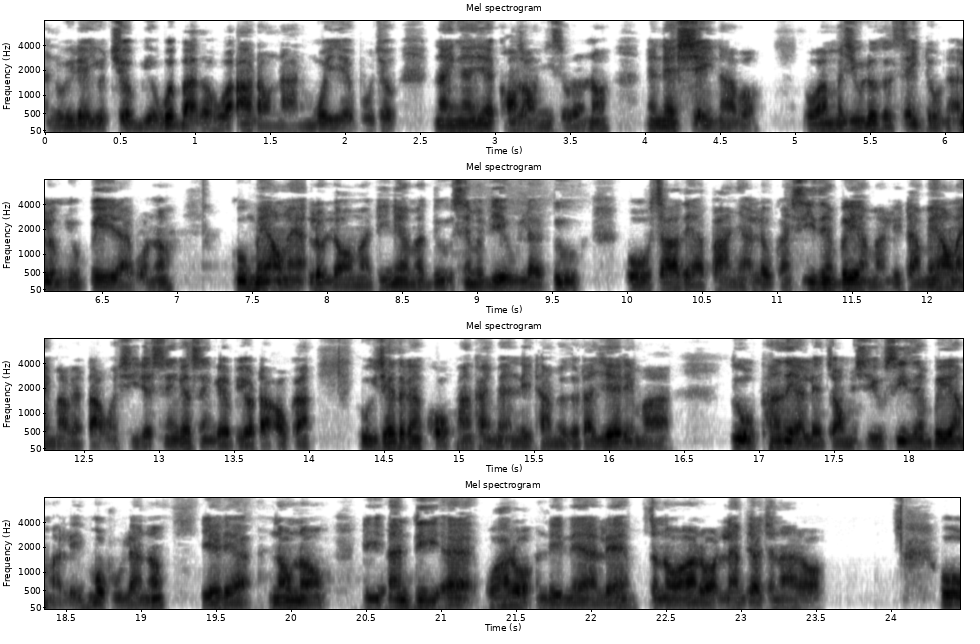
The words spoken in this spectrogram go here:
အနွေးတဲ့ယူချုပ်ပြီးဝတ်ပါတော့ဟိုကအတောင်တာငွေရဲပို့ချုပ်နိုင်ငံရဲ့ခေါင်းဆောင်ကြီးဆိုတော့နော်နည်းနည်းရှိန်တာပေါ့ဟိုကမယူလို့ဆိုစိတ်တုံတာအဲ့လိုမျိုးပေးတာပေါ့နော်ခုမင်းအောင်လိုင်းအဲ့လိုလောက်မှဒီနေရာမှာသူအဆင်မပြေဘူးလားသူဟိုစားတဲ့အပါညာလောက်ကန်စီစဉ်ပေးရမှာလေဒါမင်းအောင်လိုင်းမှာပဲတာဝန်ရှိတယ်ဆင်ကဲဆင်ကဲပြီးတော့ဒါအောက်ကခုရဲတကန်ခေါ်ဖမ်းခိုင်းမဲ့အနေထားမျိုးဆိုဒါရဲတွေမှာသူ့ကိုဖမ်းစရာလည်းအကြောင်းမရှိဘူးစီစဉ်ပေးရမှာလေမဟုတ်ဘူးလားနော်ရဲတွေကနောက်နောက်ဒီ anti app ဘွားတော့အနေနဲ့ကလည်းကျွန်တော်ကတော့လမ်းပြချင်တာတော့ဟို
